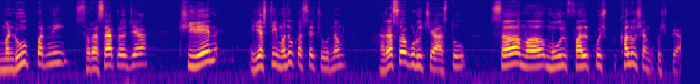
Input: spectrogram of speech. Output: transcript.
ਮੰਡੂਕ ਪਰਨੀ ਸਰਸਾ ਪ੍ਰਯੋਜਿਆ क्षीरेन यष्टि मधुकस्य चूर्णम रसो गुड़ुच्यास्तु स म मूल फल पुष्प खलु शंख पुष्पया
